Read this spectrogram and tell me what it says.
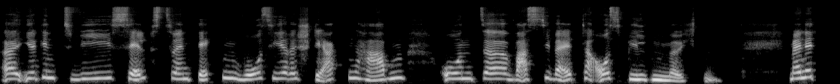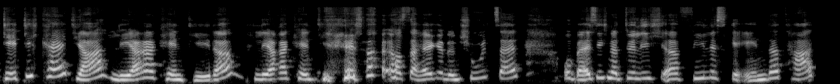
äh, irgendwie selbst zu entdecken, wo sie ihre Stärken haben und äh, was sie weiter ausbilden möchten. Meine Tätigkeit, ja, Lehrer kennt jeder. Lehrer kennt jeder aus der eigenen Schulzeit, wobei sich natürlich äh, vieles geändert hat.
